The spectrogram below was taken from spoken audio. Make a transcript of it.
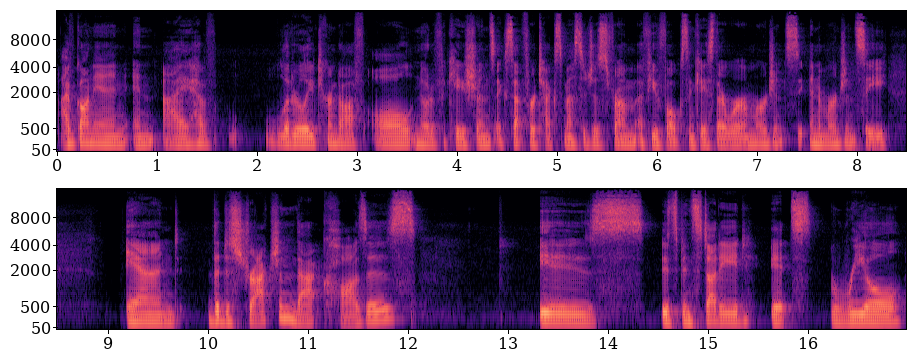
I've gone in and I have literally turned off all notifications except for text messages from a few folks in case there were emergency an emergency. And the distraction that causes is it's been studied, it's real.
